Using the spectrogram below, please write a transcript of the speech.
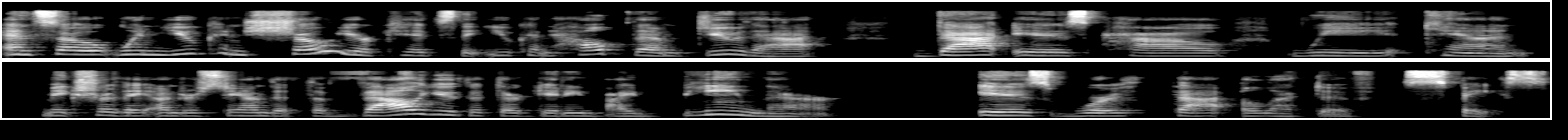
And so when you can show your kids that you can help them do that that is how we can make sure they understand that the value that they're getting by being there is worth that elective space.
